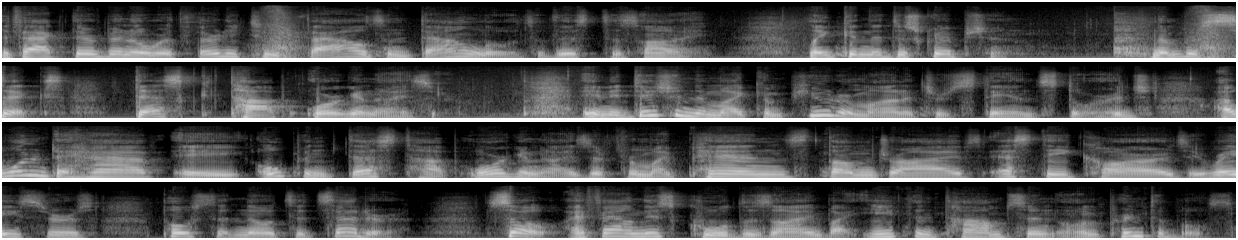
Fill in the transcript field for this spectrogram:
In fact, there have been over 32,000 downloads of this design. Link in the description. Number six, desktop organizer. In addition to my computer monitor stand storage, I wanted to have a open desktop organizer for my pens, thumb drives, SD cards, erasers, post-it notes, etc. So I found this cool design by Ethan Thompson on printables.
